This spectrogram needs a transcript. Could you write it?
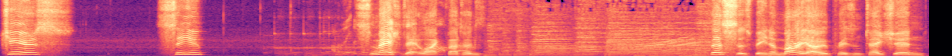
Cheers. See you. Smash that like button. This has been a Mario presentation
